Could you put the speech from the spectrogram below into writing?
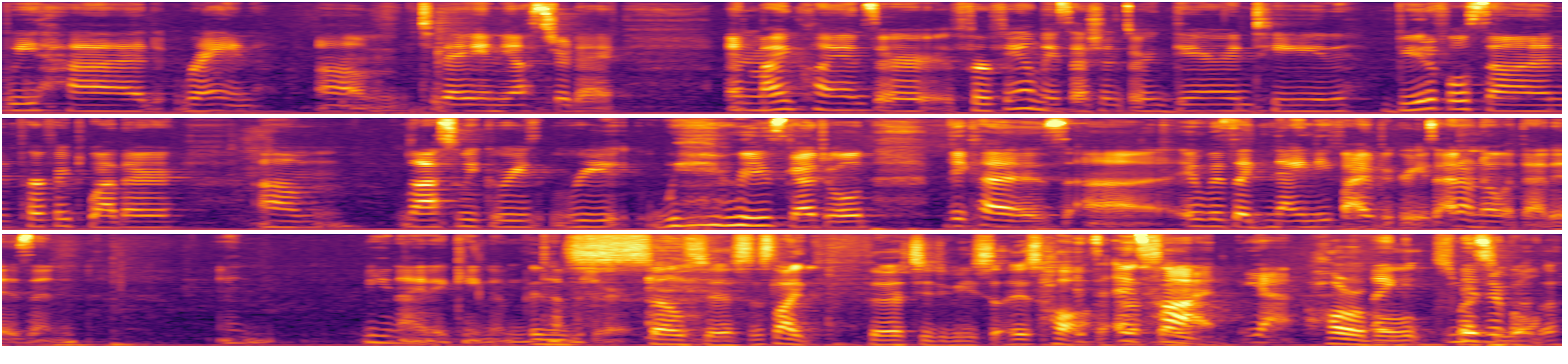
we had rain um, today and yesterday, and my clients are for family sessions are guaranteed beautiful sun, perfect weather. Um, last week re, re, we rescheduled because uh, it was like 95 degrees. I don't know what that is in in United Kingdom In temperature. Celsius, it's like 30 degrees. It's hot. It's, it's like hot, yeah. Horrible, Like, miserable. weather.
